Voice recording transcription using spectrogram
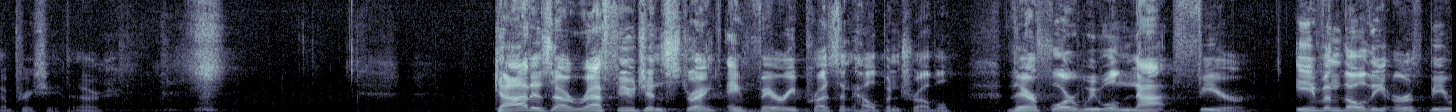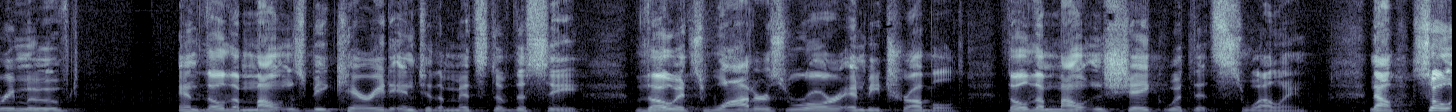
I appreciate that. God is our refuge and strength, a very present help in trouble. Therefore, we will not fear, even though the earth be removed, and though the mountains be carried into the midst of the sea, though its waters roar and be troubled, though the mountains shake with its swelling. Now, so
